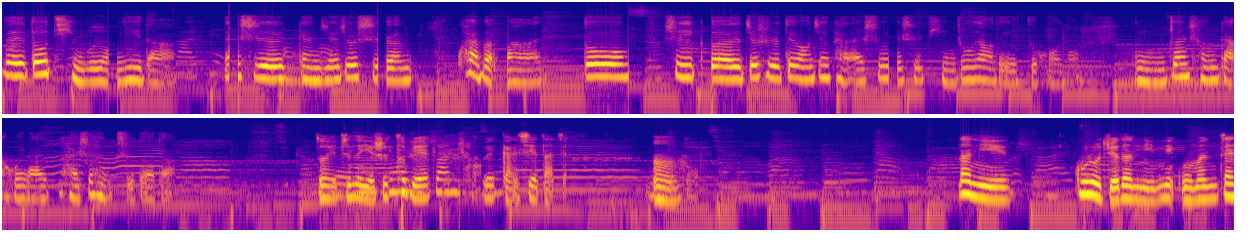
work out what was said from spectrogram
对，都挺不容易的，但是感觉就是快本嘛，都。是一个，就是对王俊凯来说也是挺重要的一次活动，嗯，专程赶回来还是很值得的。对，真的也是特别特别感谢大家。嗯。对。那你，咕噜觉得你那我们在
